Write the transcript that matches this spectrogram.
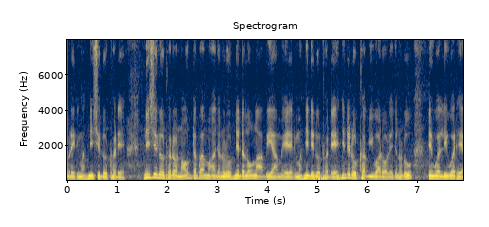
ပရိတ်ဒီမှာ2ရှိလို့ထွက်တယ်2ရှိလို့ထွက်တော့နောက်တစ်ပတ်မှာကျွန်တော်တို့နှစ်တလုံးလာပေးရမယ်တဲ့ဒီမှာ2တစ်လို့ထွက်တယ်2တစ်လို့ထွက်ပြီးတော့လေကျွန်တော်တို့တင်ခွက်4ခွက်ထဲက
